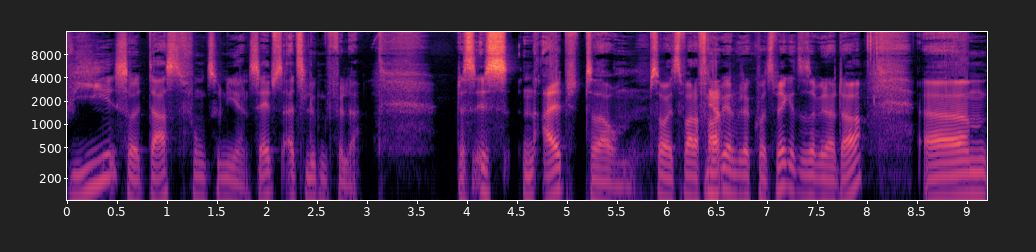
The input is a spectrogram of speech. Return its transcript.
wie soll das funktionieren? Selbst als Lückenfüller. Das ist ein Albtraum. So, jetzt war der Ja. Fabian wieder kurz weg, jetzt ist er wieder da. Ähm,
